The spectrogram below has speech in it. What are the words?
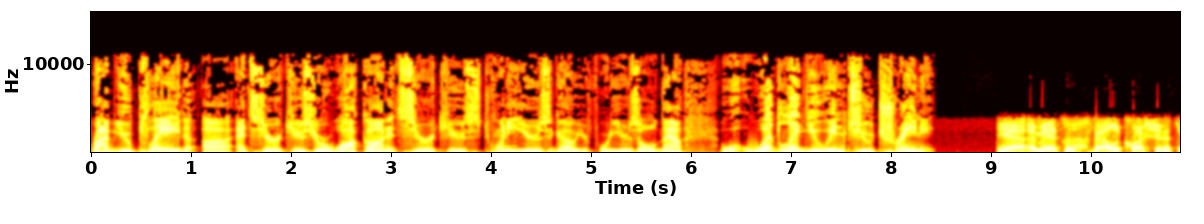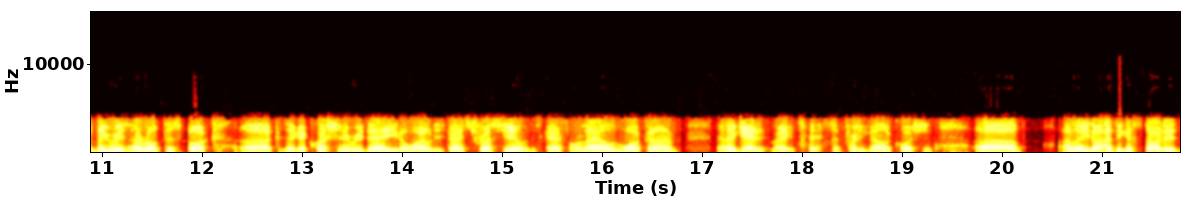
Rob, you played uh, at Syracuse. You were walk on at Syracuse 20 years ago. You're 40 years old now. W- what led you into training? Yeah, I mean, it's a valid question. It's a big reason I wrote this book because uh, I get questioned every day. You know, why do these guys trust you? This guy from Rhode Island, walk on, and I get it, right? It's, it's a pretty valid question. Uh, I don't know. You know, I think it started.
